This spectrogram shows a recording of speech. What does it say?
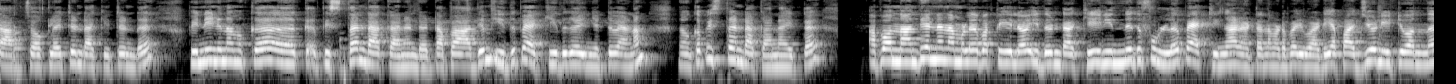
ഡാർക്ക് ചോക്ലേറ്റ് ഉണ്ടാക്കിയിട്ടുണ്ട്. പിന്നെ ഇനി നമുക്ക് പിസ്ത ഉണ്ടാക്കാനുണ്ട് കേട്ടോ അപ്പോൾ ആദ്യം ഇത് പാക്ക് ചെയ്ത് കഴിഞ്ഞിട്ട് വേണം നമുക്ക് പിസ്ത ഉണ്ടാക്കാനായിട്ട്. അപ്പോൾ ഒന്നാം തീയതി തന്നെ നമ്മൾ പത്ത് കിലോ ഇത് ഉണ്ടാക്കി. ഇനി ഇന്ന് ഇത് ഫുള്ള് പാക്കിംഗ് ആണ് കേട്ടോ നമ്മുടെ പരിപാടി. അപ്പോൾ അജു എണീറ്റ് വന്ന്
